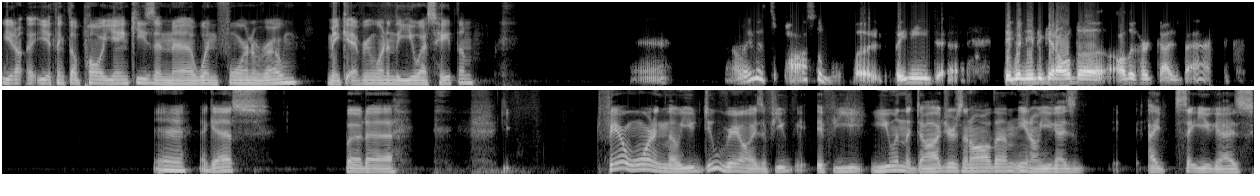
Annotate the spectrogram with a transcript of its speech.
You don't. You think they'll pull Yankees and uh, win four in a row? Make everyone in the U.S. hate them? eh. I mean it's possible, but they need uh, they would need to get all the all the hurt guys back. Yeah, I guess. But uh fair warning though, you do realize if you if you you and the Dodgers and all of them, you know, you guys I say you guys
